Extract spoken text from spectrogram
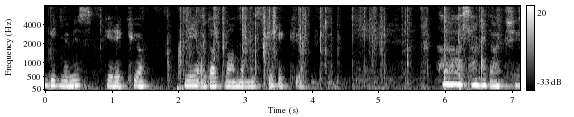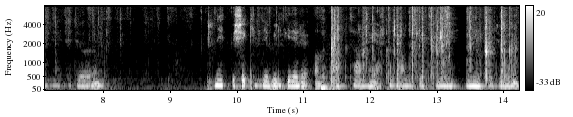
bilmemiz gerekiyor? Neye odaklanmamız gerekiyor? Ha, sen de aynı şeyi ediyorum. Net bir şekilde bilgileri alıp aktarmaya, kanallık etmeye niyet ediyorum.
